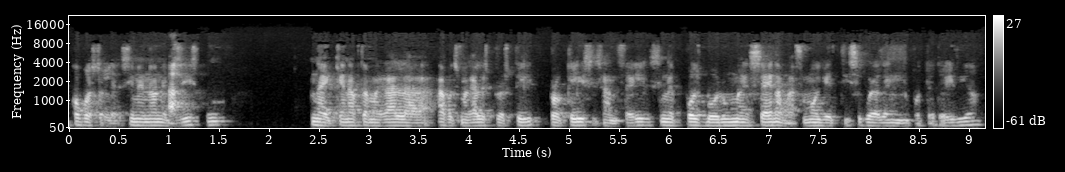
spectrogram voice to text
Όπως το λες, είναι non-existent. Ναι, και ένα από, τα μεγάλα, από τις μεγάλες προκλήσεις, αν θέλεις, είναι πώς μπορούμε σε ένα βαθμό, γιατί σίγουρα δεν είναι ποτέ το ίδιο,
